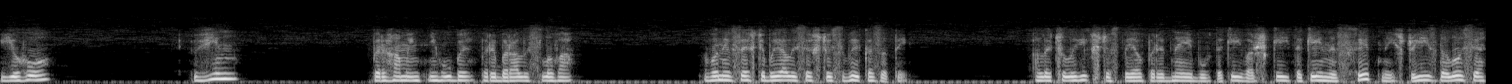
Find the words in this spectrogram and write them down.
Його він, пергаментні губи перебирали слова. Вони все ще боялися щось виказати. Але чоловік, що стояв перед нею, був такий важкий, такий несхитний, що їй здалося,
